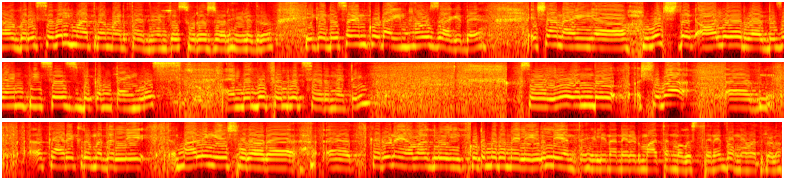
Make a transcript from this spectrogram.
ನಾವು ಬರೀ ಸಿವಿಲ್ ಮಾತ್ರ ಮಾಡ್ತಾ ಅಂತ ಸೂರಜ್ ಅವ್ರು ಹೇಳಿದ್ರು. ಈಗ ಡಿಸೈನ್ ಕೂಡ ಇನ್ ಹೌಸ್ ಆಗಿದೆ Ishan I wish that all your design pieces become timeless and will be fill with serenity so ಈ ಒಂದು ಶುಭ ಕಾರ್ಯಕ್ರಮದಲ್ಲಿ ಮಾಲಿಂಗೇಶ್ವರ ಅವರ ಕರುಣೆ ಯಾವಾಗಲೂ ಈ ಕುಟುಂಬದ ಮೇಲೆ ಇರಲಿ ಅಂತ ಹೇಳಿ ನಾನು ಎರಡು ಮಾತನ್ನು ಮುಗಿಸ್ತೇನೆ. ಧನ್ಯವಾದಗಳು.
